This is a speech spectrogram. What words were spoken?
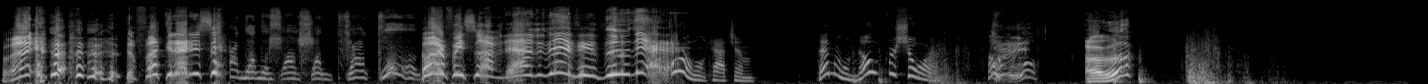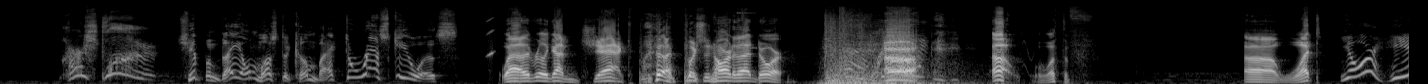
What? the fuck did I just say? Initiation 13. What if we saw that? that? Sora will catch him. Then we'll know for sure. Oh, Uh? Who's there? Chip and Dale must have come back to rescue us. Wow, they've really gotten jacked by pushing hard at that door. Ugh. Oh, what the f- Uh, what? you're here?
